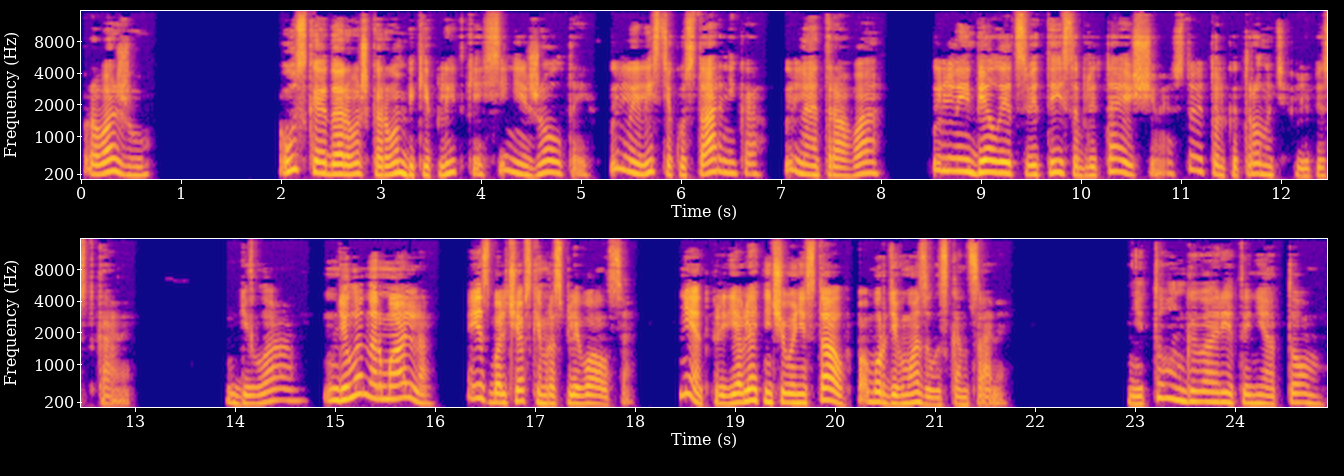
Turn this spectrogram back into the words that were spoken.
Провожу. Узкая дорожка, ромбики, плитки, синий и желтый, Пыльные листья кустарника, пыльная трава, пыльные белые цветы с облетающими, стоит только тронуть лепестками. Дела... Дела нормально. Я с Бальчевским расплевался. Нет, предъявлять ничего не стал, по морде вмазал и с концами. Не то он говорит и не о том.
